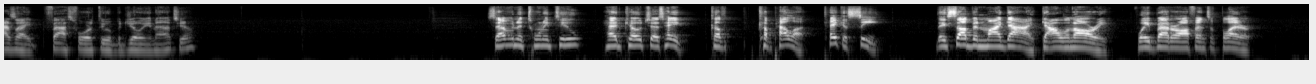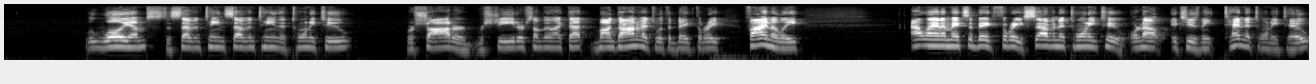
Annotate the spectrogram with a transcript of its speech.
As I fast forward through a bajillion ads here. 7 to 22, head coach says, Hey, Capela, take a seat. They sub in my guy, Gallinari. Way better offensive player. Lou Williams to 17 17 to 22. Rashad or Rashid or something like that. Bogdanovich with a big three. Finally, Atlanta makes a big three, 7 to 22. Or no, excuse me, 10 to 22.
